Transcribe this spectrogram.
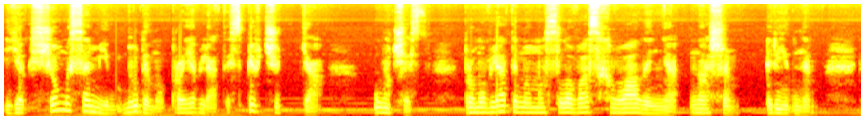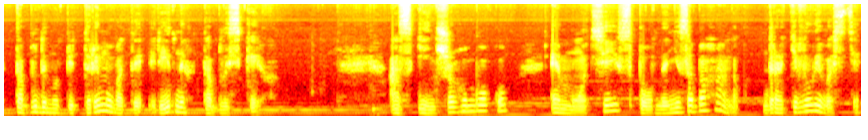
якщо ми самі будемо проявляти співчуття, участь, промовлятимемо слова схвалення нашим рідним та будемо підтримувати рідних та близьких. А з іншого боку, емоції сповнені забаганок, дратівливості,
